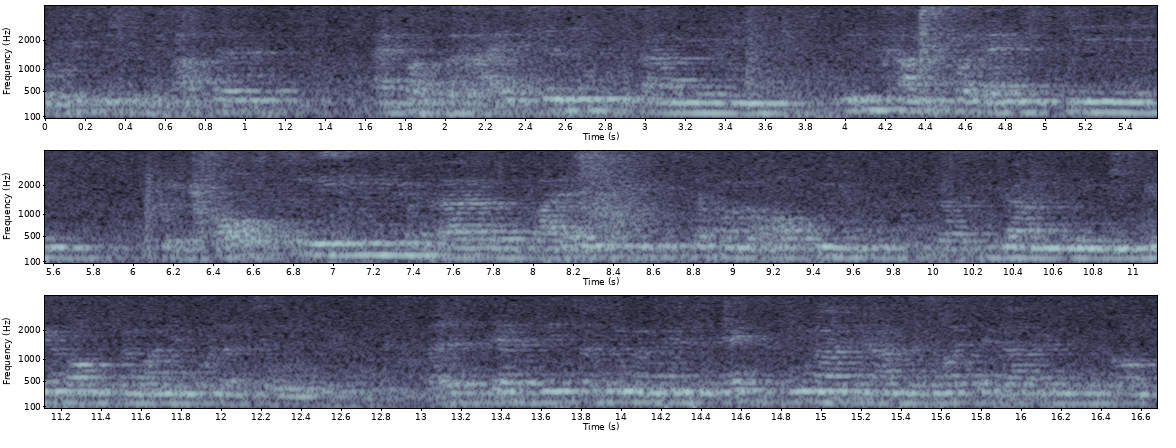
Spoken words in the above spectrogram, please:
politischen Klasse einfach bereit sind, ähm, intransparent die Kauf zu nehmen, äh, weil sie sich davon erhoffen, dass die dann den Spielraum für Manipulation geben. Weil das ist ja jetzt nichts, was nur mit dem zu tun hat. Wir haben das heute gerade mitbekommen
